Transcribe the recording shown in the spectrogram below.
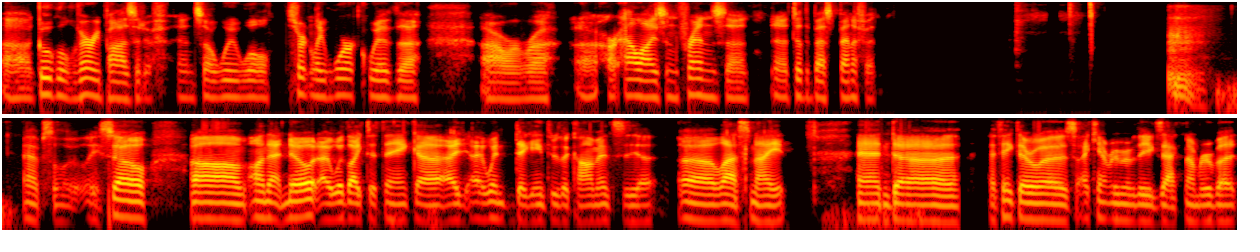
uh, Google very. And so we will certainly work with uh, our uh, uh, our allies and friends uh, uh, to the best benefit. Absolutely. So, um, on that note, I would like to thank. Uh, I, I went digging through the comments last night, and uh, I think there was I can't remember the exact number, but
